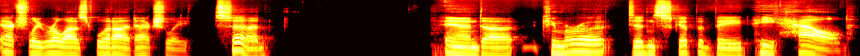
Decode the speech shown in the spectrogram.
actually realized what I'd actually said, and uh, Kimura didn't skip a beat. He howled.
